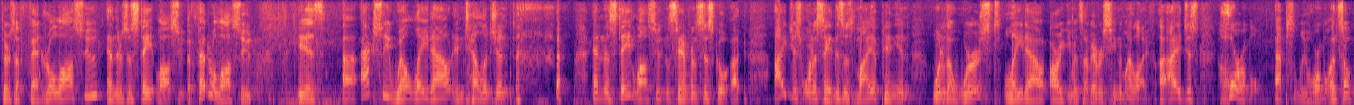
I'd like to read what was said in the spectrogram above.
There's a federal lawsuit and there's a state lawsuit. The federal lawsuit is uh, actually well laid out, intelligent. and the state lawsuit in San Francisco, I, I just want to say, and this is my opinion, one of the worst laid out arguments I've ever seen in my life. I, I just horrible, absolutely horrible. And so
